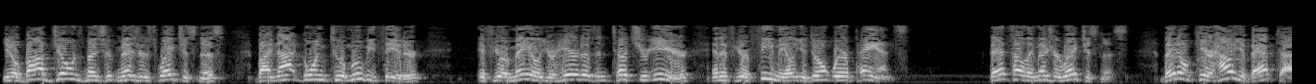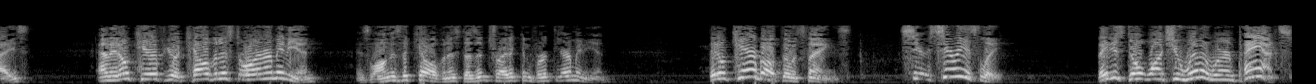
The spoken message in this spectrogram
You know, Bob Jones measure, measures righteousness by not going to a movie theater. If you're a male, your hair doesn't touch your ear, and if you're a female, you don't wear pants. That's how they measure righteousness. They don't care how you baptize, and they don't care if you're a Calvinist or an Arminian, as long as the Calvinist doesn't try to convert the Arminian. They don't care about those things. Ser- seriously. They just don't want you women wearing pants.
